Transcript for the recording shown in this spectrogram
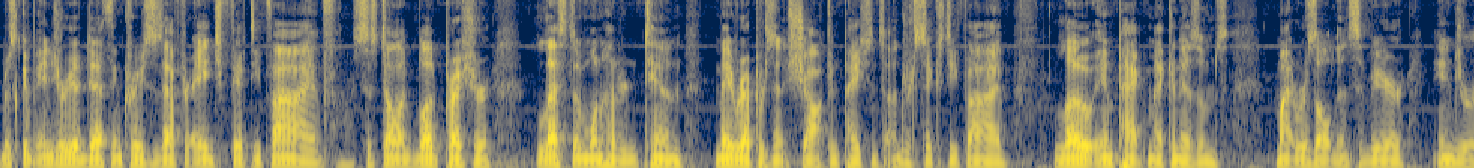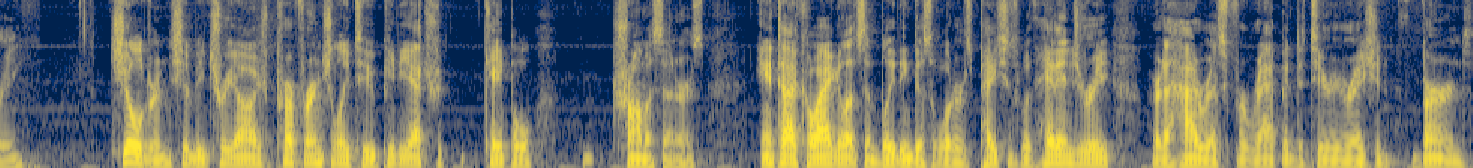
Risk of injury or death increases after age 55. Systolic blood pressure less than 110 may represent shock in patients under 65. Low impact mechanisms might result in severe injury. Children should be triaged preferentially to pediatric capable trauma centers. Anticoagulants and bleeding disorders. Patients with head injury are at high risk for rapid deterioration. Burns.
